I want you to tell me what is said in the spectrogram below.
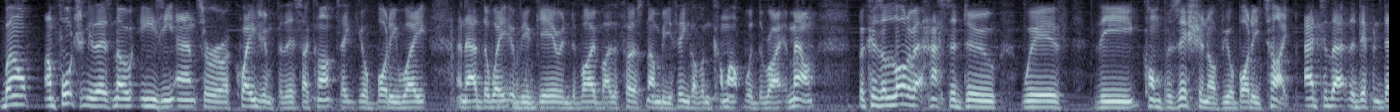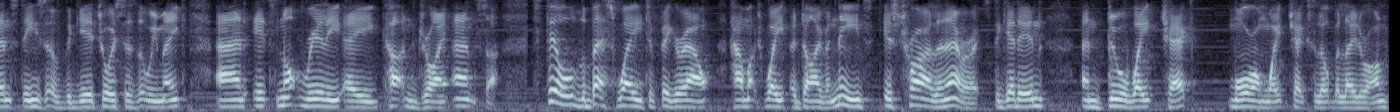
Well, unfortunately, there's no easy answer or equation for this. I can't take your body weight and add the weight of your gear and divide by the first number you think of and come up with the right amount because a lot of it has to do with the composition of your body type. Add to that the different densities of the gear choices that we make, and it's not really a cut and dry answer. Still, the best way to figure out how much weight a diver needs is trial and error. It's to get in and do a weight check. More on weight checks a little bit later on,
